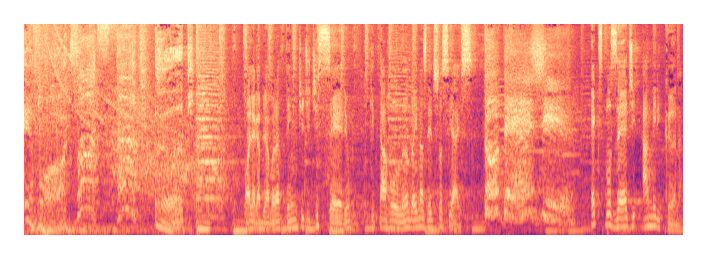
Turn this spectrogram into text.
É Fox. Up. Olha, Gabriel, agora tem um tititi sério que tá rolando aí nas redes sociais. Tobeste! Exposed Americana.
